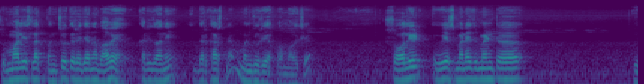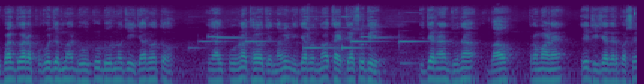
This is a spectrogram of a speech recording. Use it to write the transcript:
ચુમ્માલીસ લાખ પંચોતેર હજારના ભાવે ખરીદવાની દરખાસ્તને મંજૂરી આપવામાં આવી છે. સોલિડ વેસ્ટ મેનેજમેન્ટ વિભાગ દ્વારા પૂર્વજન્મમાં ડોર ટુ ડોરનો જે ઇજારો હતો, એ હાલ પૂર્ણ થયો છે. નવીન ઇજારો ન થાય ત્યાં સુધી ઇજારાના જૂના ભાવ પ્રમાણે એ જ ઇજાદાર પાસે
